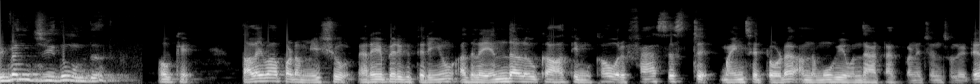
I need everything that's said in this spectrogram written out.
ரிவெஞ்ச் இதுவும் உண்டு அதுக்கு ஓகே தலைவா படம் இஷ்யூ நிறைய பேருக்கு தெரியும். அதில் எந்த அளவுக்கு அதிமுக ஒரு ஃபேசிஸ்ட் மைண்ட் செட்டோட அந்த மூவியை வந்து அட்டாக் பண்ணுச்சுன்னு சொல்லிட்டு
